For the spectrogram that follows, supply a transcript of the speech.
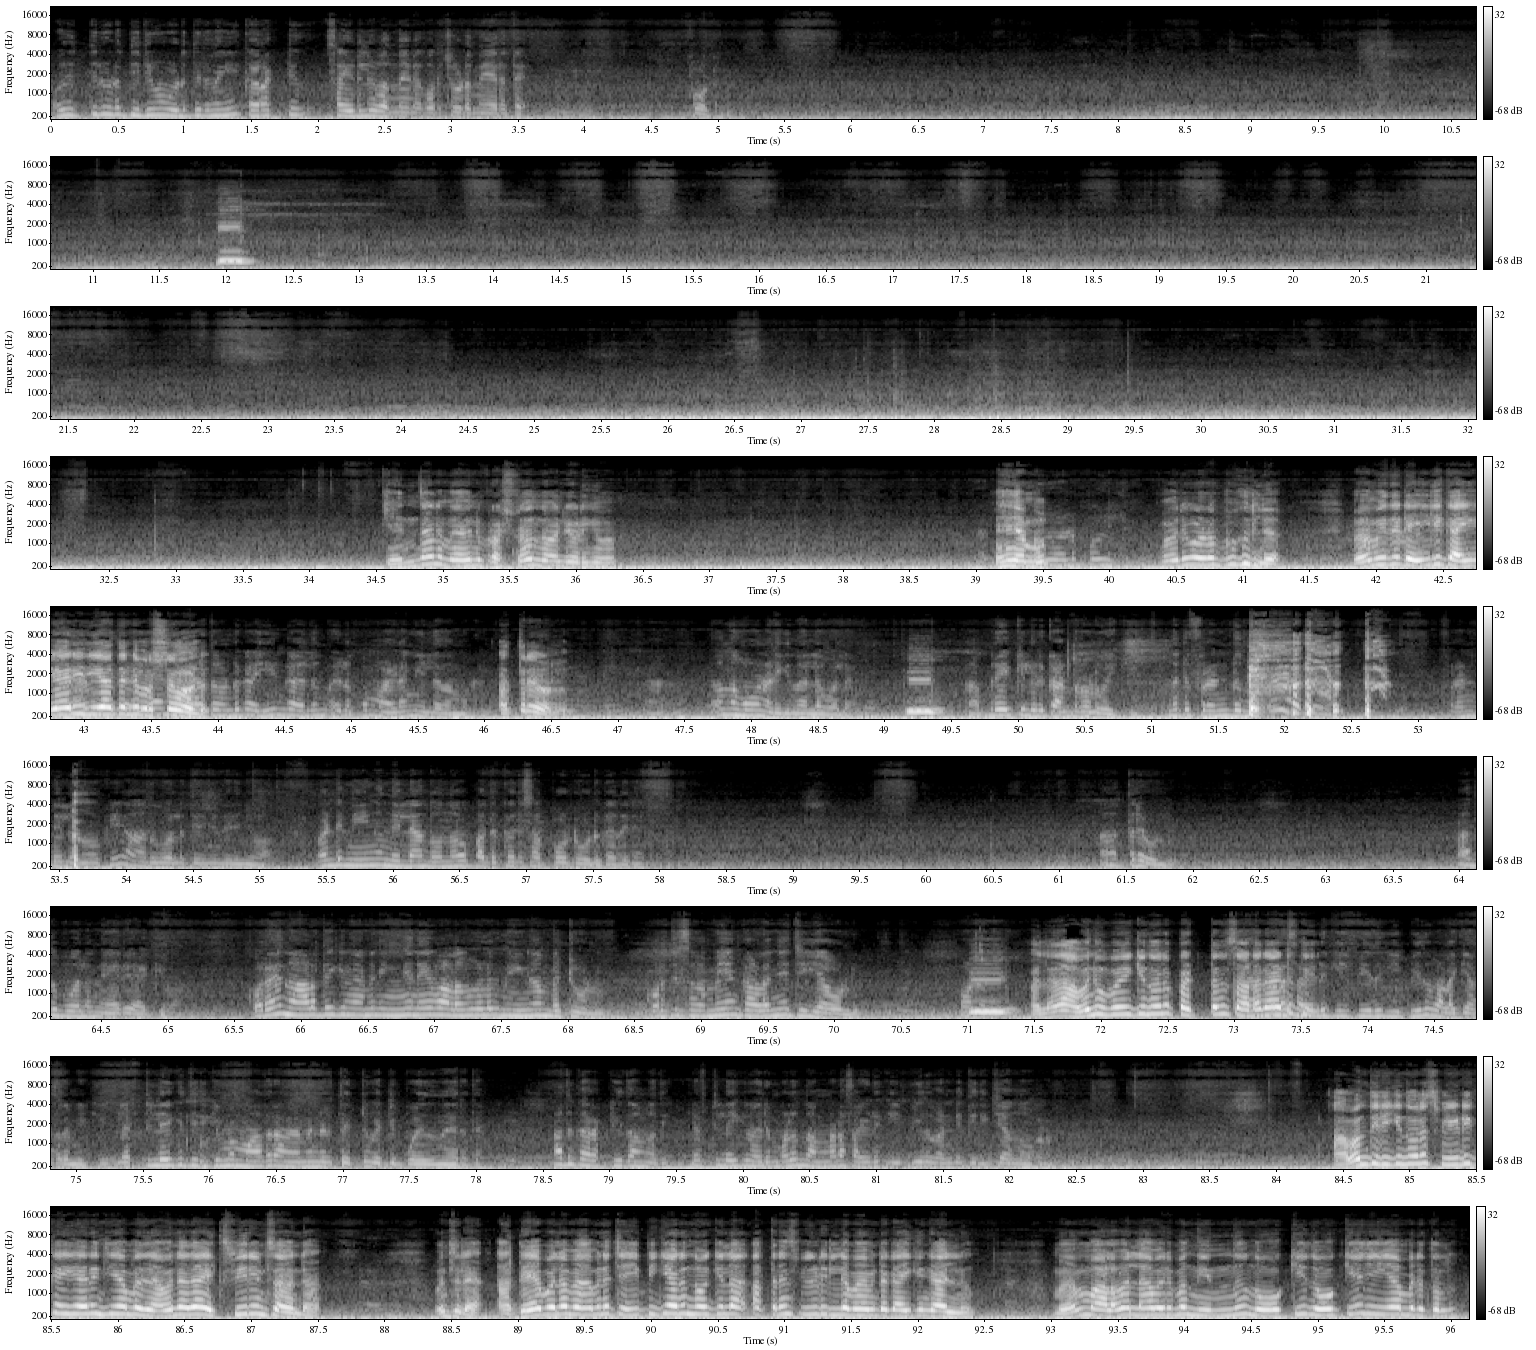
ഒരു ഇത്തിരി കൂടെ തിരിവ് കൊടുത്തിരുന്നെങ്കിൽ കറക്റ്റ് സൈഡിൽ വന്നേനെ കുറച്ചുകൂടെ നേരത്തെ. പോട്ടെ. എന്താണ് മാമിന് പ്രശ്നം എന്താ വണ്ടി ഓടിക്കുമ്പോ? ഒരു കുഴപ്പമില്ല മാം ഇത് ഡെയിലി കൈകാര്യം ചെയ്യാത്തതിന്റെ പ്രശ്നമുണ്ട്. കൈയും കാലും എളുപ്പം വഴങ്ങില്ല നമുക്ക്. അത്രേ ഉള്ളൂ. ഒന്ന് ഹോൺ അടിക്കും നല്ല പോലെ ബ്രേക്കിൽ ഒരു കൺട്രോൾ വയ്ക്കും എന്നിട്ട് ഫ്രണ്ട് ഫ്രണ്ടിൽ നോക്കി അതുപോലെ തിരിഞ്ഞു തിരിഞ്ഞു പോവാം. വണ്ടി നീങ്ങുന്നില്ല എന്ന് തോന്നുമ്പോൾ പതുക്കെ ഒരു സപ്പോർട്ട് കൊടുക്കുക അതിന്. അത്രേ ഉള്ളൂ. അതുപോലെ നേരെയാക്കി പോകാം കുറെ നാളത്തേക്ക് മാമിന് ഇങ്ങനെ വളവുകൾ നീങ്ങാൻ പറ്റുള്ളൂ. കുറച്ച് സമയം കളഞ്ഞേ ചെയ്യാവുള്ളൂ. അല്ലാതെ അവൻ ഉപയോഗിക്കുന്ന പോലെ പെട്ടെന്ന് സഡനായിട്ട് സൈഡ് കീപ്പ് ചെയ്ത് കീപ്പ് ചെയ്ത് വളയ്ക്കാൻ ശ്രമിക്കും. ലെഫ്റ്റിലേക്ക് തിരിക്കുമ്പോൾ മാത്രം മാമിന്റെ ഒരു തെറ്റ് പറ്റിപ്പോയത് നേരത്തെ. അത് കറക്റ്റ് ചെയ്താൽ മതി. ലെഫ്റ്റിലേക്ക് വരുമ്പോഴും നമ്മുടെ സൈഡ് കീപ്പ് ചെയ്ത് വണ്ടി തിരിക്കാൻ നോക്കണം. അവൻ തിരിക്കുന്ന പോലെ സ്പീഡിൽ കൈകാര്യം ചെയ്യാൻ പറ്റില്ല. അവൻ അതാ എക്സ്പീരിയൻസ് അവന്റെ മനസ്സിലായി? അതേപോലെ മാമിനെ ചെയ്യിപ്പിക്കാനും നോക്കിയില്ല അത്രയും സ്പീഡ് ഇല്ല മാമിന്റെ കൈക്കും കാലിനും. മാം വളവെല്ലാം വരുമ്പോ നിന്ന് നോക്കി നോക്കിയേ ചെയ്യാൻ പറ്റത്തുള്ളൂ.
